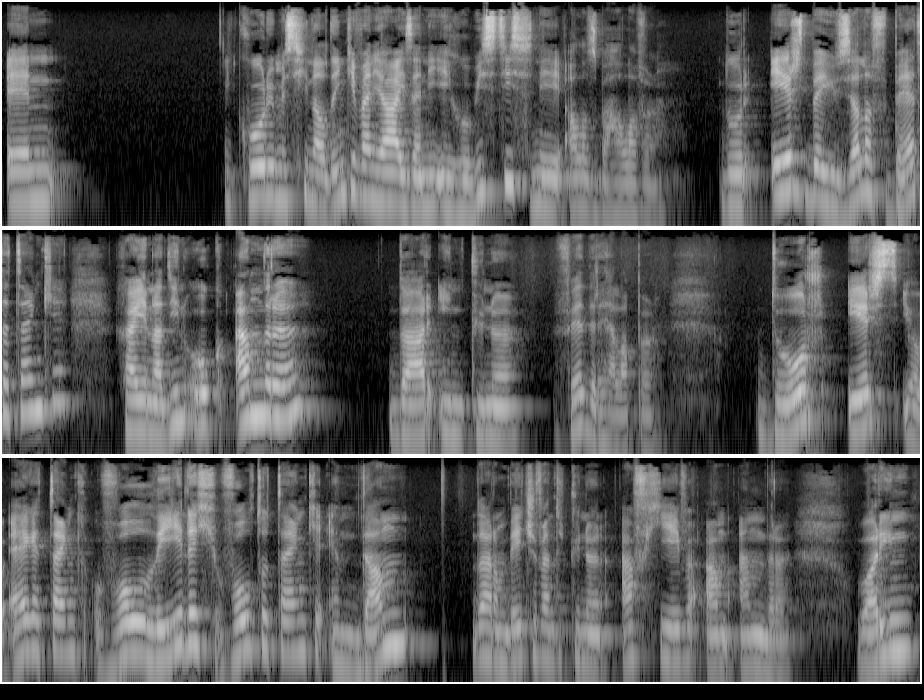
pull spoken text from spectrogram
En ik hoor u misschien al denken van, ja, is dat niet egoïstisch? Nee, alles behalve. Door eerst bij jezelf bij te tanken, ga je nadien ook anderen daarin kunnen verder helpen. Door eerst jouw eigen tank volledig vol te tanken en dan daar een beetje van te kunnen afgeven aan anderen. Waarin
